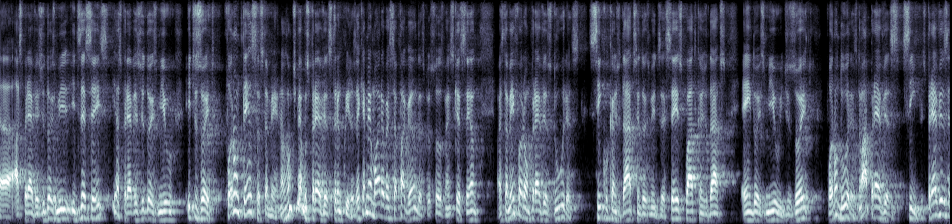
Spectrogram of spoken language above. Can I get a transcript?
Eh, as prévias de 2016 e as prévias de 2018. Foram tensas também, nós não tivemos prévias tranquilas. É que a memória vai se apagando, as pessoas vão esquecendo, mas também foram prévias duras cinco candidatos em 2016, quatro candidatos em 2018 foram duras. Não há prévias simples. Prévias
